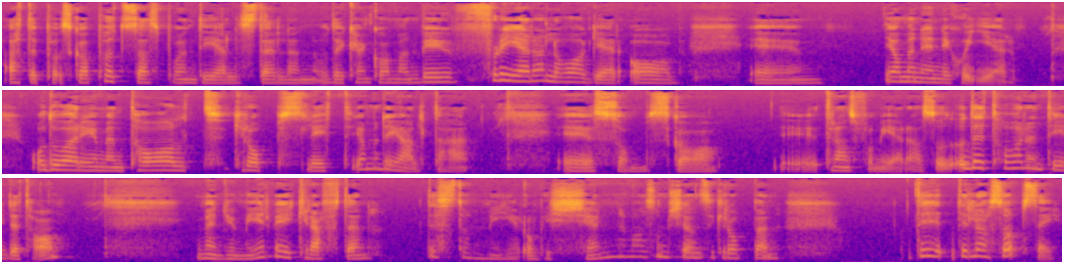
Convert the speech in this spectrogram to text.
Att det ska putsas på en del ställen och det kan komma det blir flera lager av eh, ja, men energier. Och då är det ju mentalt, kroppsligt, ja men det är ju allt det här eh, som ska eh, transformeras. Och, och, det tar en tid det tar. Men ju mer vi är i kraften, desto mer och vi känner vad som känns i kroppen. Det, det löser upp sig.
